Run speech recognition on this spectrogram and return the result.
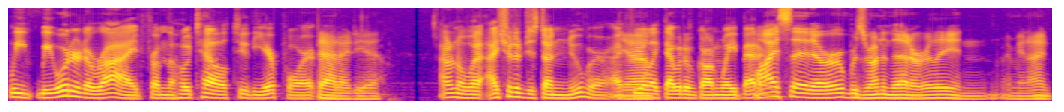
we we ordered a ride from the hotel to the airport. Bad idea. I don't know what I should have just done Uber. I Yeah. feel like that would have gone way better. Well, I said our Uber's running that early, and I mean, I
